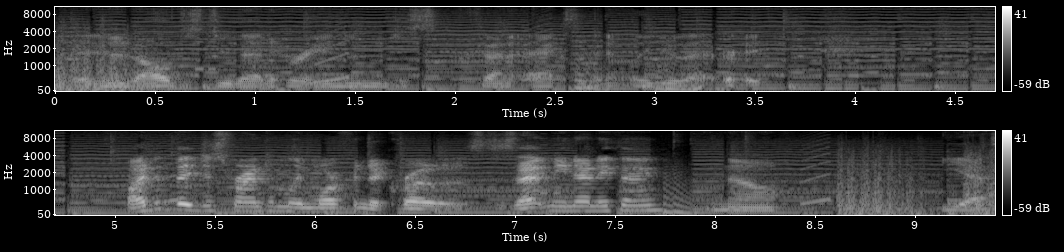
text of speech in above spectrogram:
I didn't at all just do that at random and just kind of accidentally do that, right? Why did they just randomly morph into crows? Does that mean anything? No. Yes.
